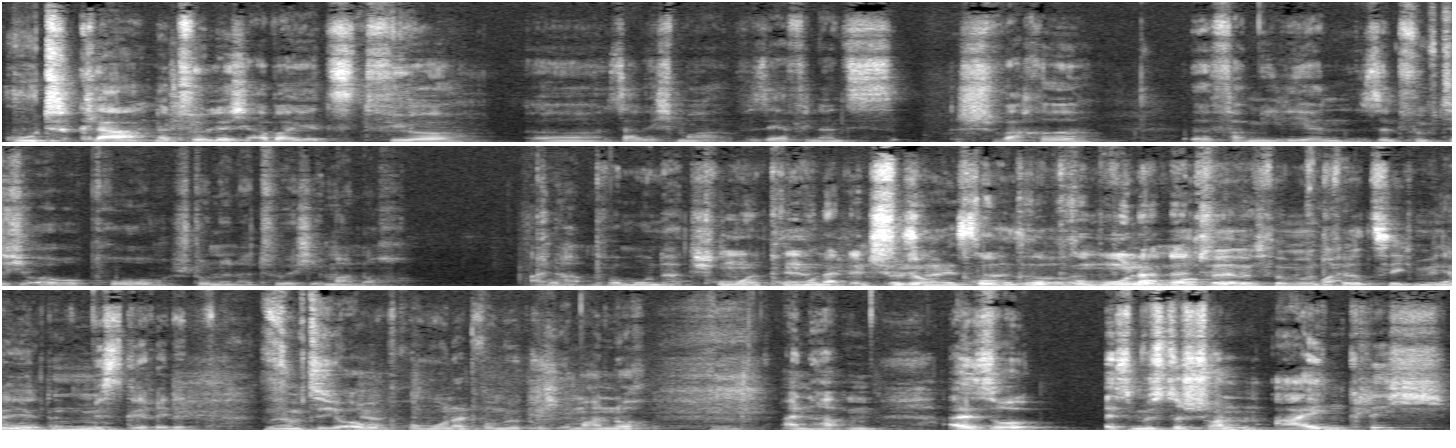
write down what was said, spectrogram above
Gut, klar, natürlich, aber jetzt für, äh, sage ich mal, sehr finanzschwache äh, Familien sind 50 Euro pro Stunde natürlich immer noch Einhaben. Pro, Monat. Pro, pro Monat, Entschuldigung, das heißt pro, also pro, Monat. Pro Woche natürlich. 45 Minuten. Ja, ja, Mist geredet. 50 ja. Euro pro Monat womöglich immer noch einhaben. Also es müsste schon eigentlich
